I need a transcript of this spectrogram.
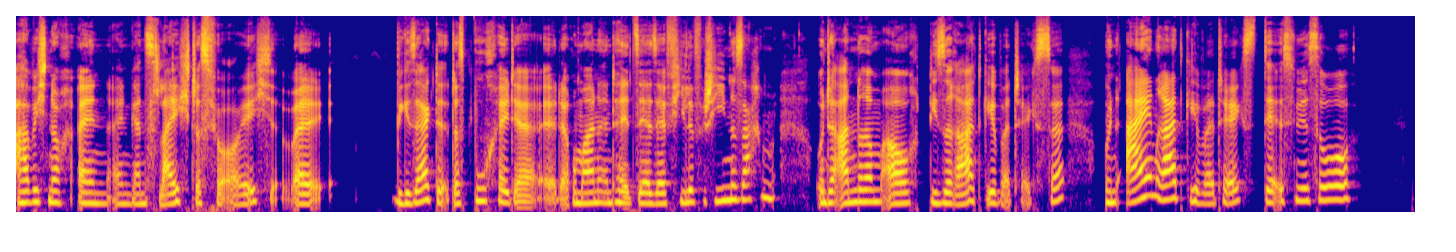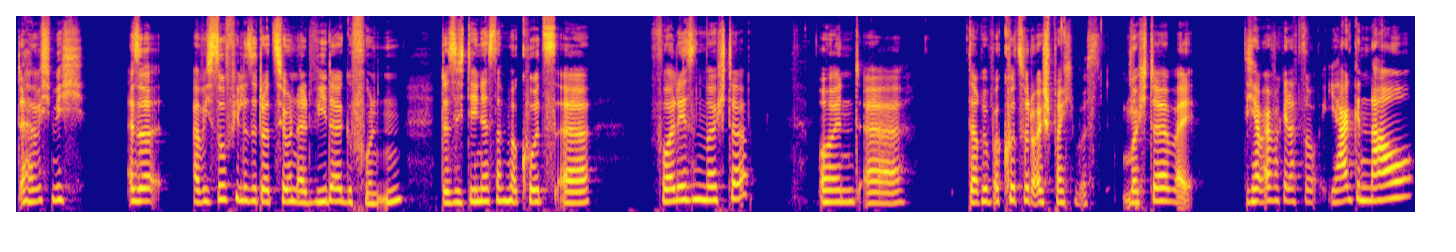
habe ich noch ein, ein ganz leichtes für euch, weil, wie gesagt, das Buch hält ja, äh, der Roman enthält sehr, sehr viele verschiedene Sachen, unter anderem auch diese Ratgebertexte. Und ein Ratgebertext, der ist mir so, da habe ich mich, also habe ich so viele Situationen halt wiedergefunden, dass ich den jetzt noch mal kurz äh, vorlesen möchte und äh, darüber kurz mit euch sprechen müß, möchte, weil ich habe einfach gedacht so, ja genau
